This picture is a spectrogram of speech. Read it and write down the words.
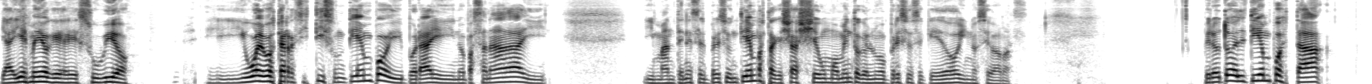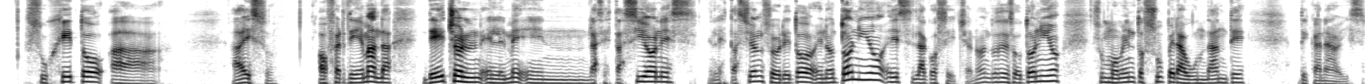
Y ahí es medio que subió. Y igual vos te resistís un tiempo y por ahí no pasa nada y, y mantenés el precio un tiempo hasta que ya llega un momento que el nuevo precio se quedó y no se va más. Pero todo el tiempo está sujeto a, a eso oferta y demanda. De hecho, en, las estaciones, en la estación, sobre todo en otoño, es la cosecha, ¿no? Entonces, otoño es un momento súper abundante de cannabis.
